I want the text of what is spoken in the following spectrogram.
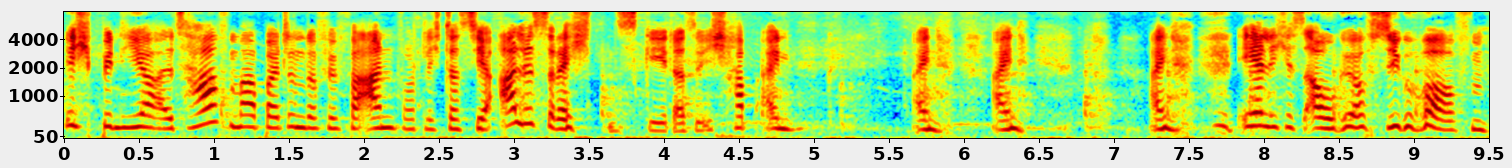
Ich bin hier als Hafenarbeiterin dafür verantwortlich, dass hier alles rechtens geht. Also ich habe ein, ein, ein, ein ehrliches Auge auf sie geworfen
